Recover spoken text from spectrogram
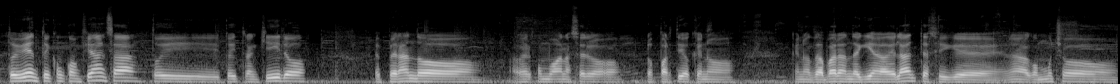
estoy bien, estoy con confianza, estoy, estoy tranquilo, esperando a ver cómo van a ser los, los partidos que nos, que nos taparan de aquí adelante, así que nada, con mucho,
